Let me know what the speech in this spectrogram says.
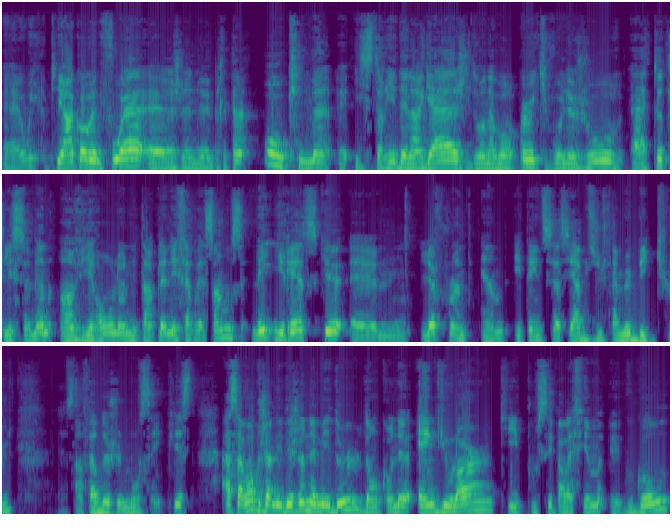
Euh, oui, puis encore une fois, euh, je ne prétends aucunement euh, historien des langages. Il doit en avoir un qui voit le jour à toutes les semaines environ. Là, on est en pleine effervescence, mais il reste que le front-end est indissociable du fameux Big Tree, sans faire de jeu de mots simpliste. À savoir que j'en ai déjà nommé deux. Donc, on a Angular, qui est poussé par la firme Google.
